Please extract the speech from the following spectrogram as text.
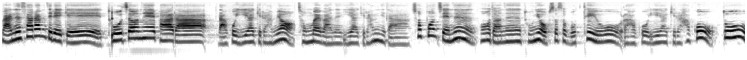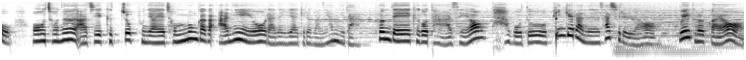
많은 사람들에게 도전해봐라 라고 이야기를 하며 정말 많은 이야기를 합니다. 첫 번째는 어, 나는 돈이 없어서 못해요 라고 이야기를 하고 또 어, 저는 아직 그쪽 분야의 전문가가 아니에요 라는 이야기를 많이 합니다. 그런데 그거 다 아세요? 다 모두 핑계라는 사실을요. 왜 그럴까요?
